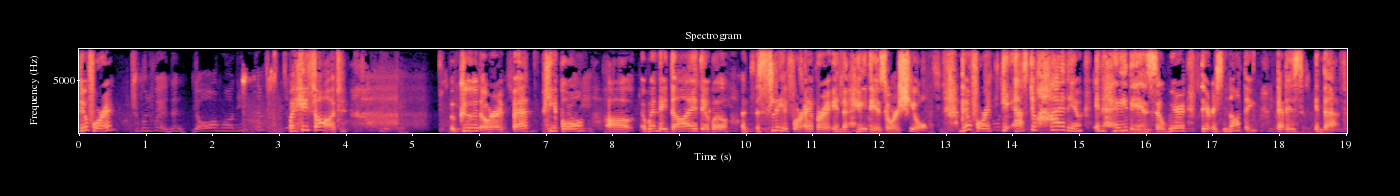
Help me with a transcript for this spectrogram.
Therefore, but he thought good or bad people, uh, when they die, they will uh, sleep forever in the Hades or Sheol. Therefore, he asked to hide him in Hades, where there is nothing that is in death.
